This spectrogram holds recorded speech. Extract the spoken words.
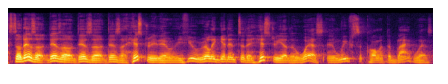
so there's a there's a there's a there's a history there. If you really get into the history of the West, and we call it the Black West,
